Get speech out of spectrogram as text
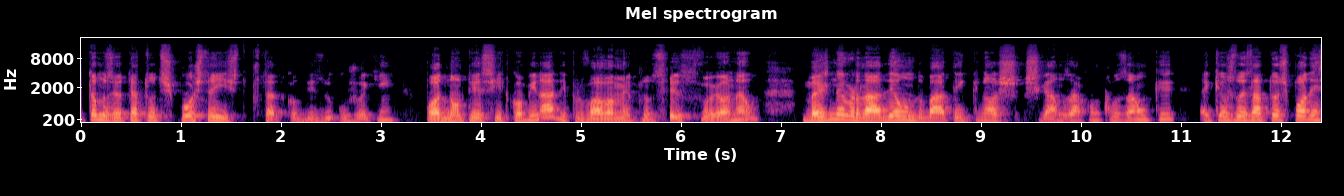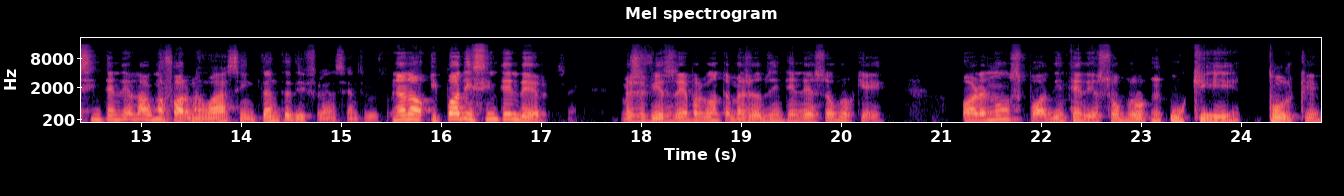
então, mas eu até estou disposto a isto. Portanto, como diz o Joaquim, pode não ter sido combinado, e provavelmente não sei se foi ou não, mas na verdade é um debate em que nós chegamos à conclusão que aqueles dois atores podem se entender de alguma forma. Não há assim tanta diferença entre os dois. Não, não, e podem se entender. Sim. Mas devia fazer a pergunta, mas vamos entender sobre o quê? Ora, não se pode entender sobre o quê, porque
